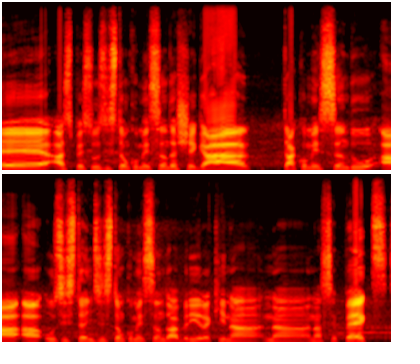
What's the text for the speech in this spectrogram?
É, as pessoas estão começando a chegar, tá começando a, a, os estandes estão começando a abrir aqui na, na, na CPEX.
